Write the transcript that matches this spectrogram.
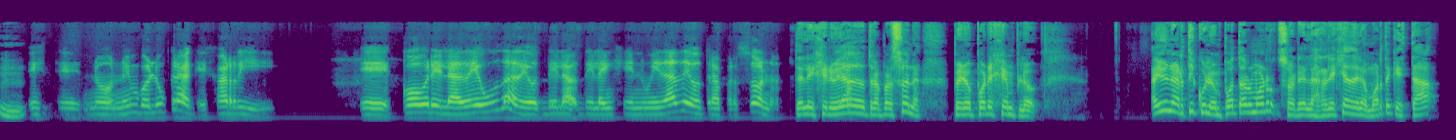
mm, este, no, no involucra que Harry eh, cobre la deuda de, la, de la ingenuidad de otra persona. de la ingenuidad de otra persona. Pero, por ejemplo, hay un artículo en Pottermore sobre las religias de la muerte que está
